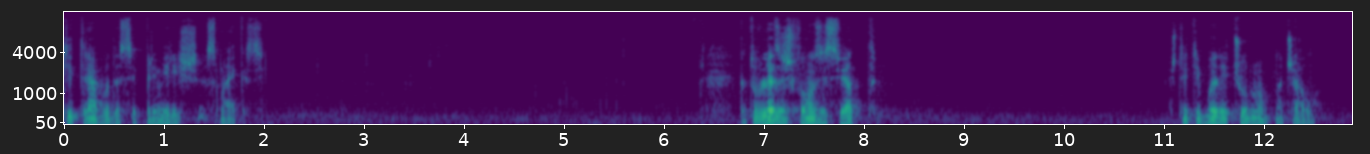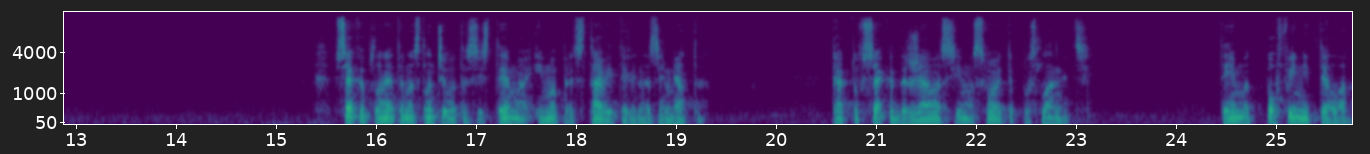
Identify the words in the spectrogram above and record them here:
ти трябва да се примириш с майка си. Като влезеш в онзи свят, ще ти бъде чудно от начало. Всяка планета на Слънчевата система има представители на Земята, както всяка държава си има своите посланници. Те имат по-финни тела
